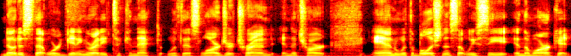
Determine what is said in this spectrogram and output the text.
Notice that we're getting ready to connect with this larger trend in the chart and with the bullishness that we see in the market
